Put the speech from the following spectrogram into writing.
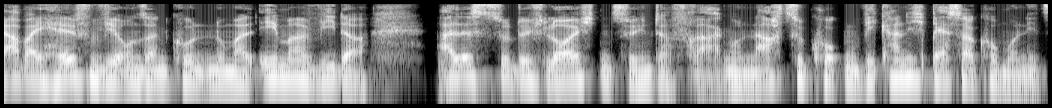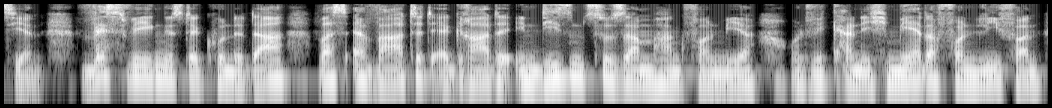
Dabei helfen wir unseren Kunden nun mal immer wieder, alles zu durchleuchten, zu hinterfragen und nachzugucken, wie kann ich besser kommunizieren? Weswegen ist der Kunde da? Was erwartet er gerade in diesem Zusammenhang von mir? Und wie kann ich mehr davon liefern,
